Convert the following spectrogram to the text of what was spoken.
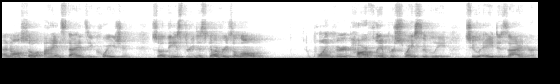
and also Einstein's equation. So these three discoveries alone point very powerfully and persuasively to a designer.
